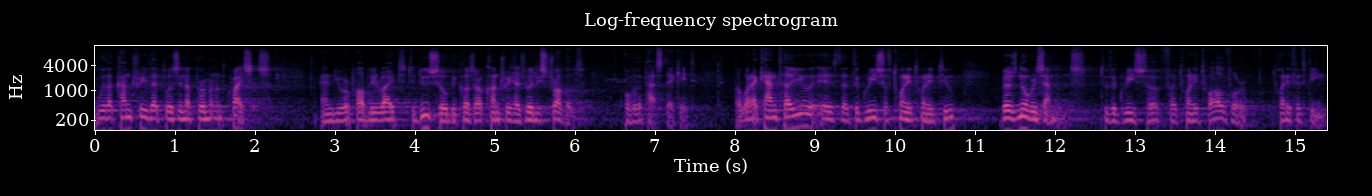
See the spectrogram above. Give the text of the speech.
with a country that was in a permanent crisis, and you were probably right to do so because our country has really struggled over the past decade. But what I can tell you is that the Greece of 2022 bears no resemblance to the Greece of uh, 2012 or 2015.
